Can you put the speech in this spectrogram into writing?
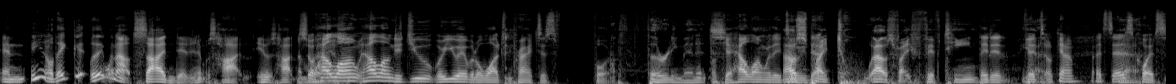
And you know they they went outside and did it. And it was hot. It was hot in the So morning how long? How long did you were you able to watch practice for? Thirty minutes. Okay, how long were they That doing was probably tw- that was probably fifteen. They did. Yeah. Okay, that's that's Yeah. quite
